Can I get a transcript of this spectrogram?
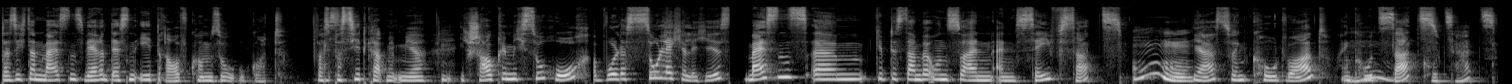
dass ich dann meistens währenddessen eh draufkomme, so, oh Gott, was passiert gerade mit mir? Ich schaukel mich so hoch, obwohl das so lächerlich ist. Meistens ähm, gibt es dann bei uns so einen, einen Safe-Satz. Ja, so ein Codewort, ein Codesatz. Kurzsatz.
